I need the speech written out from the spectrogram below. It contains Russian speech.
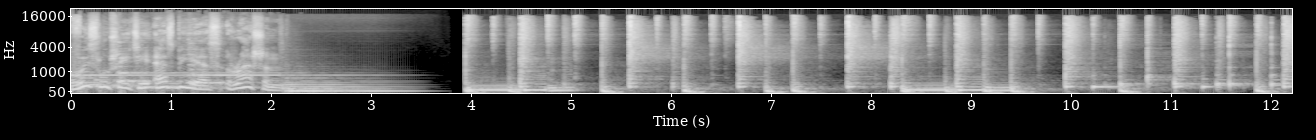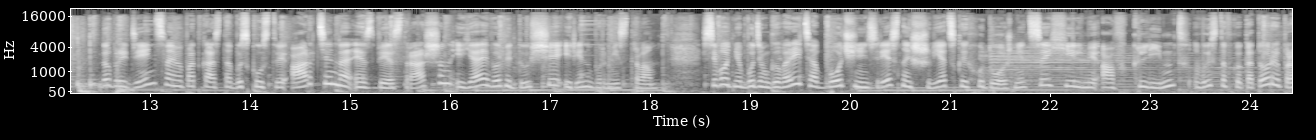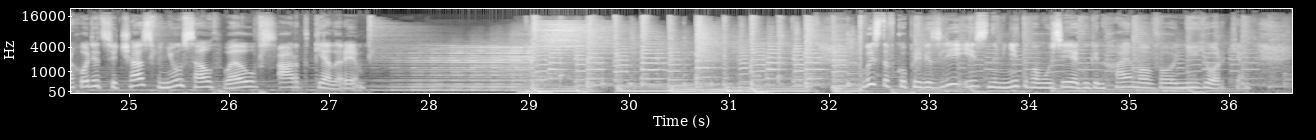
Вы слушаете SBS Russian. Добрый день, с вами подкаст об искусстве арте на SBS Russian и я его ведущая Ирина Бурмистрова. Сегодня будем говорить об очень интересной шведской художнице Хильме Аф Клинт, выставка которой проходит сейчас в New South Wales Art Gallery. Выставку привезли из знаменитого музея Гугенхайма в Нью-Йорке.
